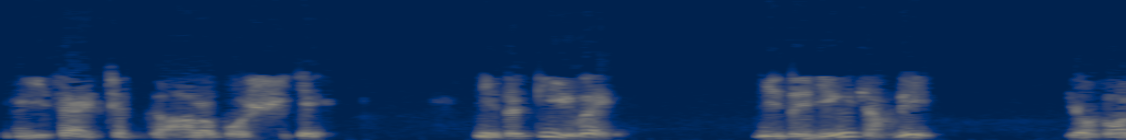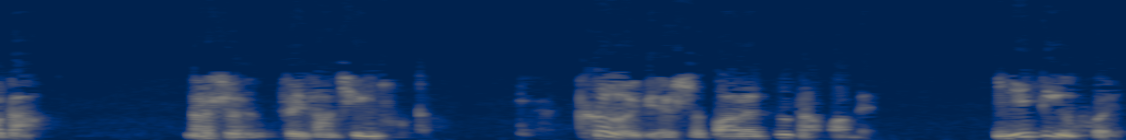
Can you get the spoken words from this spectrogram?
你在整个阿拉伯世界。你的地位，你的影响力有多大，那是非常清楚的。特别是巴勒斯坦方面，一定会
